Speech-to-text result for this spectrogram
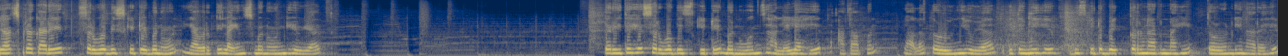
याच प्रकारे सर्व बिस्किटे बनवून यावरती लाईन्स बनवून घेऊयात. तर इथे हे सर्व बिस्किटे बनवून झालेले आहेत. आता आपण याला तळून घेऊयात. इथे मी हे बिस्किटे बेक करणार नाही तळून घेणार आहे.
